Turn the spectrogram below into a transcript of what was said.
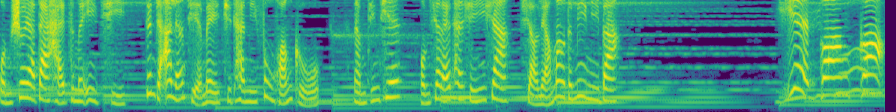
我们说要带孩子们一起跟着阿良姐妹去探秘凤凰谷，那么今天我们先来探寻一下小凉帽的秘密吧。月光光，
